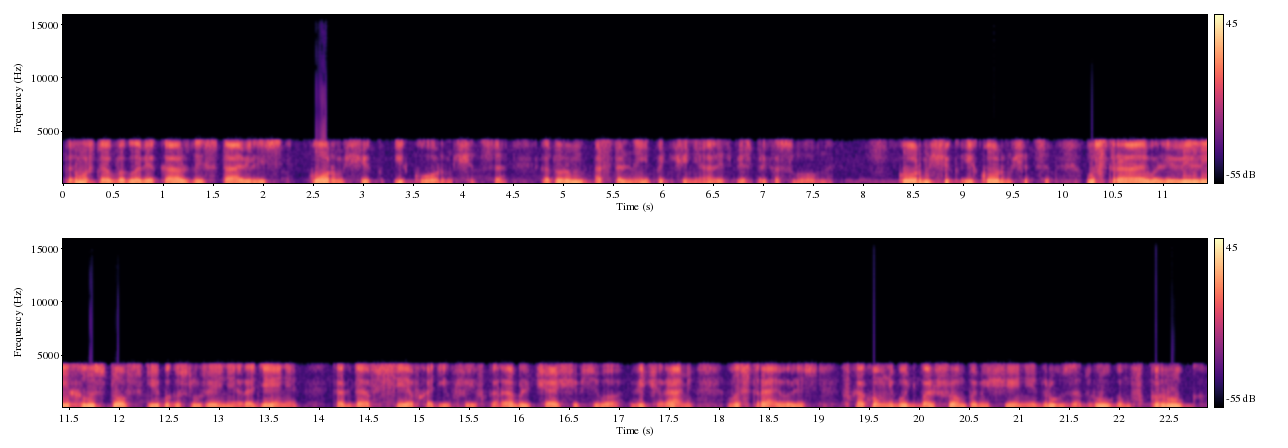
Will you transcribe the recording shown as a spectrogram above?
потому что во главе каждой ставились кормщик и кормщица, которым остальные подчинялись беспрекословно кормщик и кормщица устраивали, вели хлыстовские богослужения родения, когда все входившие в корабль, чаще всего вечерами, выстраивались в каком-нибудь большом помещении друг за другом, в круг,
